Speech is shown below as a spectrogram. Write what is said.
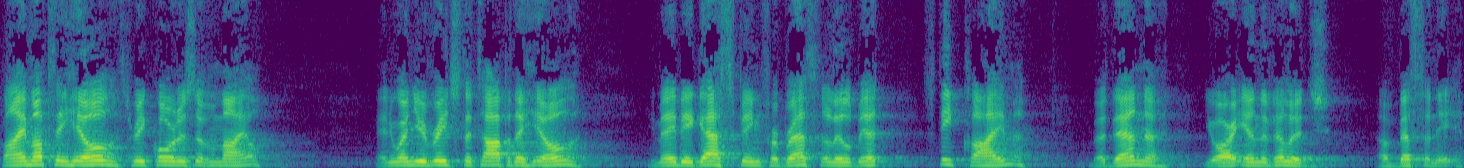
Climb up the hill three quarters of a mile, and when you've reached the top of the hill, you may be gasping for breath a little bit, steep climb, but then you are in the village of Bethany.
